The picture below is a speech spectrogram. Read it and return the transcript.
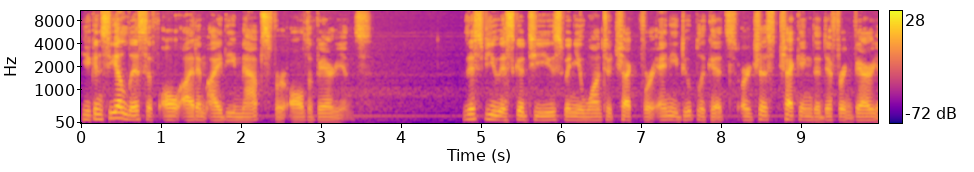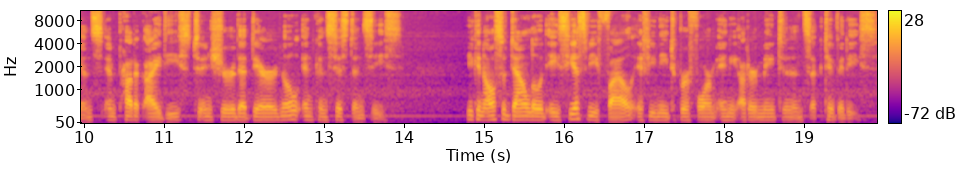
You can see a list of all item ID maps for all the variants. This view is good to use when you want to check for any duplicates or just checking the different variants and product IDs to ensure that there are no inconsistencies. You can also download a CSV file if you need to perform any other maintenance activities.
